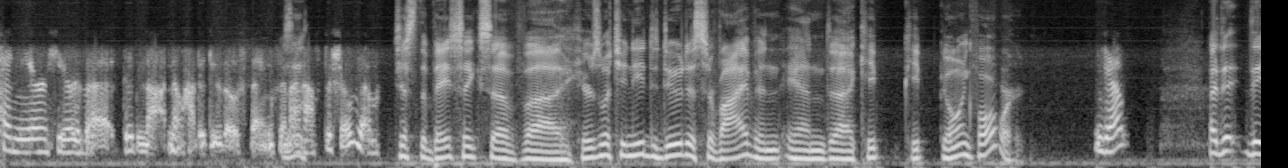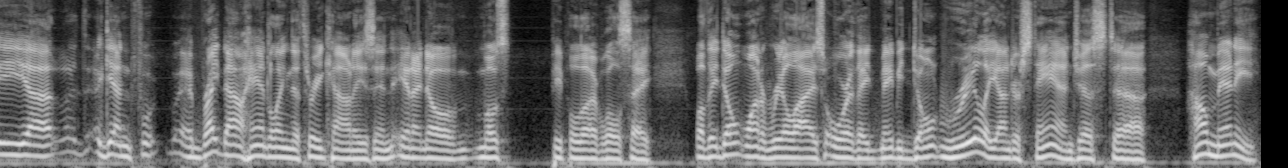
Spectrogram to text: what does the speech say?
tenure here that did not know how to do those things, and I have to show them. Just the basics of uh, here's what you need to do to survive and and uh, keep keep going forward. Yep. Uh, the, the uh, again, for, uh, right now handling the three counties, and, and I know most people will say, well, they don't want to realize, or they maybe don't really understand just uh, how many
